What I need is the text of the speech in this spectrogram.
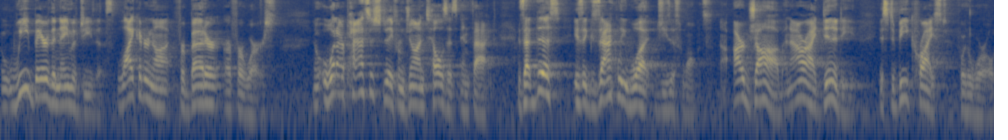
We bear the name of Jesus, like it or not, for better or for worse. What our passage today from John tells us, in fact, is that this is exactly what Jesus wants. Our job and our identity is to be Christ for the world.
